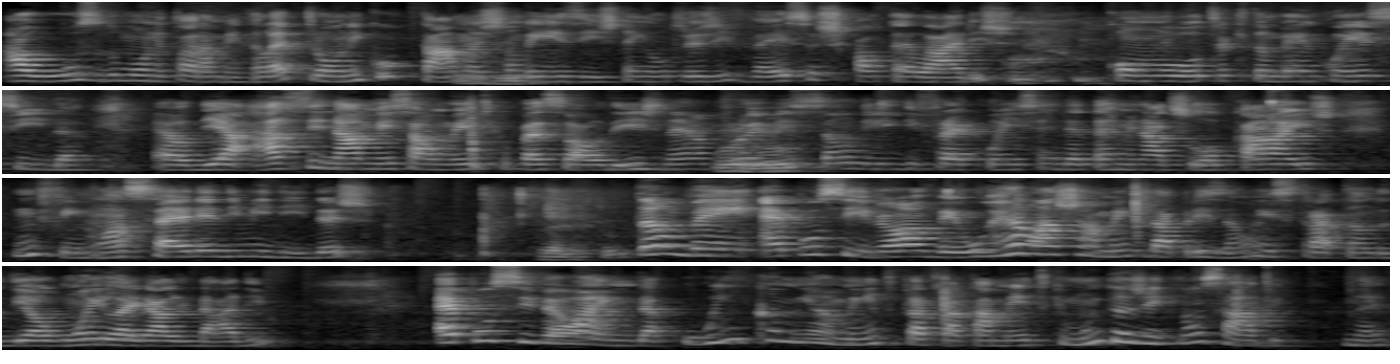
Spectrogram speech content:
ao uso do monitoramento eletrônico, tá? Mas Uhum. também existem outras diversas cautelares, como outra que também é conhecida, é o de assinar mensalmente, que o pessoal diz, né? A Uhum. proibição de, de frequência em determinados locais, enfim, uma série de medidas Certo. também é possível haver o relaxamento da prisão, em se tratando de alguma ilegalidade. É possível ainda o encaminhamento para tratamento, que muita gente não sabe, né?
